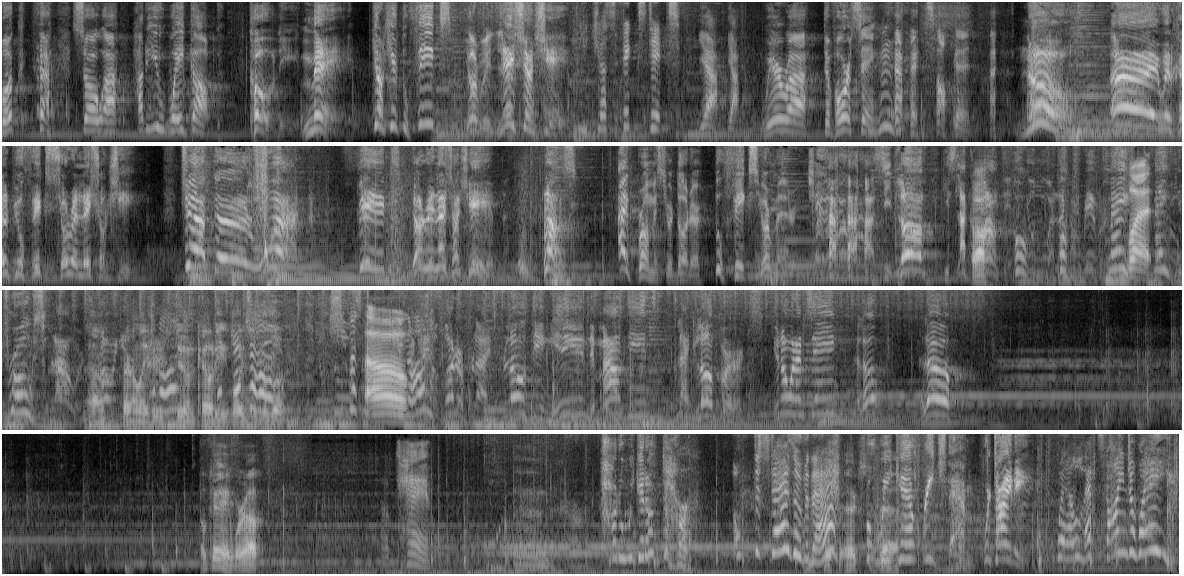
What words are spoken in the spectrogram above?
Book. so, uh, how do you wake up? Cody, May, you're here to fix your relationship. We just fixed it. Yeah, yeah. We're, uh, divorcing. it's all good. No! I will help you fix your relationship. Chapter 1 Fix your relationship. Plus, I promised your daughter to fix your marriage. See, love is like a Ah. mountain. Oh, you look, like a river. May! What? May, it's Rose! Flowers Uh, growing apparently, Come who's on, doing Cody let's voices to the book. She must Oh. know what's Little butterflies floating in the mountains like lovebirds. You know what I'm saying? Hello? Hello? Okay, we're up. Okay. And How do we get up to her? Oh, the stairs over there. push X But is we back. can't reach them. We're tiny. Well, let's find a way.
